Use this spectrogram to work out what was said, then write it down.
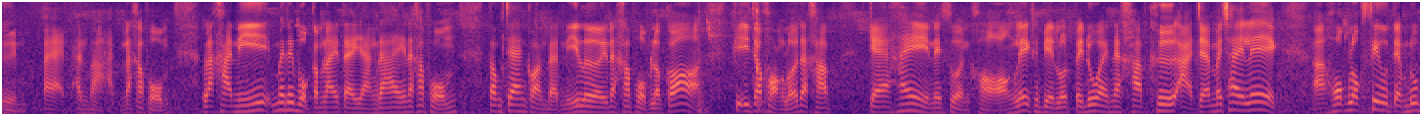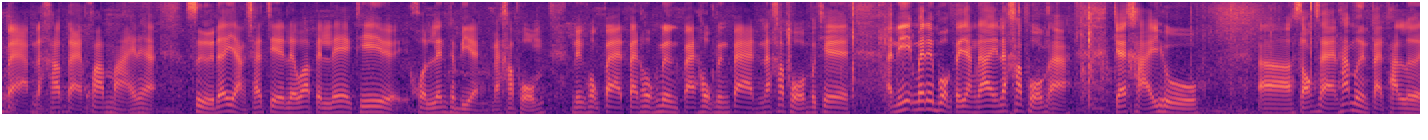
258,000 บาทนะครับผมราคานี้ไม่ได้บวกกำไรแต่อย่างใดนะครับผมต้องแจ้งก่อนแบบนี้เลยนะครับผมแล้วก็พี่เจ้าของรถอะครับ แกให้ในส่วนของเลขทะเบียนรถไปด้วยนะครับ คืออาจจะไม่ใช่เลขฮกลกซิลเต็มรูปแบบนะครับ แต่ความหมายเนี่ยสื่อได้อย่างชัดเจนเลยว่าเป็นเลขที่คนเล่นทะเบียนนะครับผม 168 861 8618 นะครับผมโอเค อันนี้ไม่ได้บวกแต่อย่างใดนะครับผมอะแกขายอยู่สองแสนห้าหมื่นแปดพันเลย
